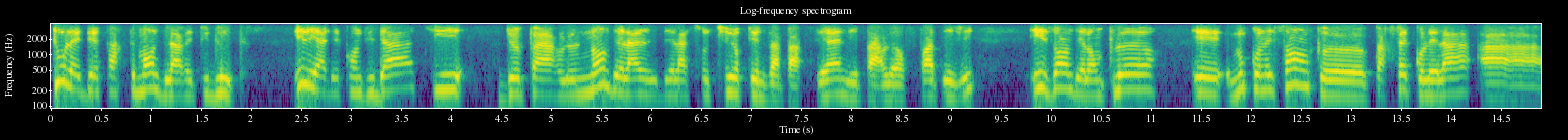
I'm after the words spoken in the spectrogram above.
tous les départements de la République. Il y a des candidats qui, de par le nom de la, de la structure qu'ils appartiennent et par leur stratégie, ils ont de l'ampleur et nous connaissons que Parfait Kolela a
